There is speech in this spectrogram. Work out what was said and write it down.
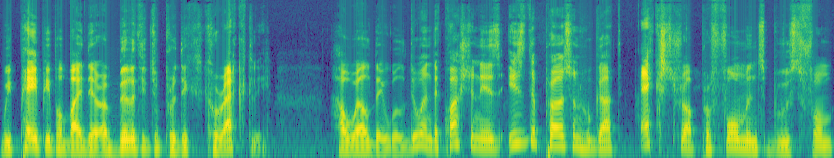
we pay people by their ability to predict correctly how well they will do. And the question is is the person who got extra performance boost from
